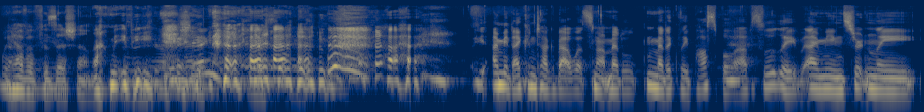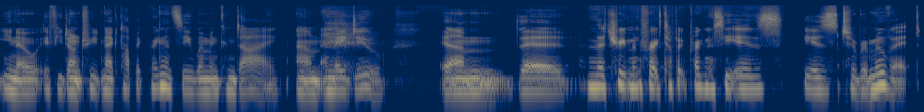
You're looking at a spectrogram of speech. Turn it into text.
We have a physician, maybe. I mean, I can talk about what's not med- medically possible. Absolutely. I mean, certainly, you know, if you don't treat an ectopic pregnancy, women can die, um, and they do. Um, the and the treatment for ectopic pregnancy is is to remove it.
